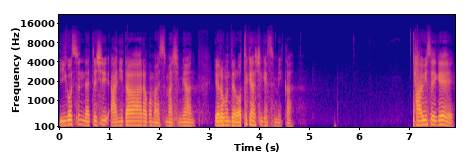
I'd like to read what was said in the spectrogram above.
이것은 내 뜻이 아니다라고 말씀하시면 여러분들 어떻게 하시겠습니까? 다윗에게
